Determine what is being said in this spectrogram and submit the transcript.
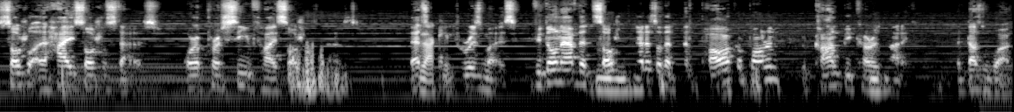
social, a high social status or a perceived high social status. That's Exactly. what charisma is. If you don't have that social Mhm. status or that, that power component, you can't be charismatic. It doesn't work.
